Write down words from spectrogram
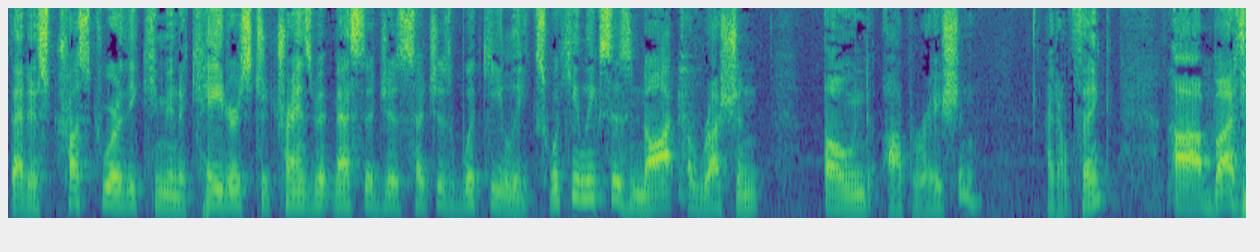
that is, trustworthy communicators, to transmit messages such as WikiLeaks. WikiLeaks is not a Russian owned operation, I don't think, uh, but,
